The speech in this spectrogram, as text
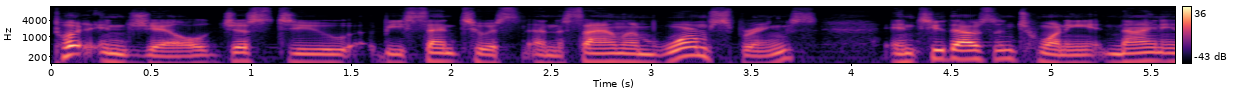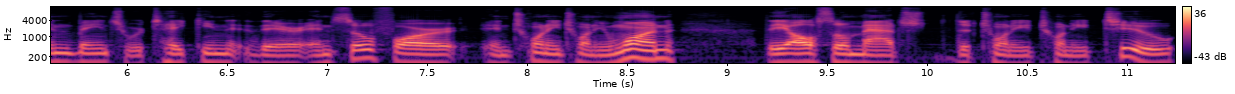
put in jail just to be sent to an asylum, Warm Springs. In 2020, nine inmates were taken there, and so far in 2021, they also matched the 2022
